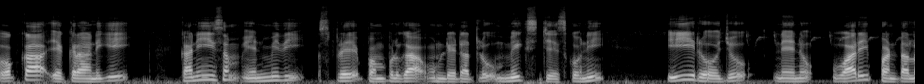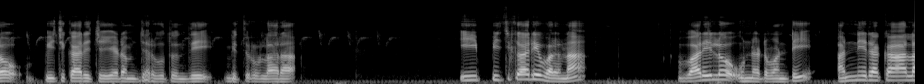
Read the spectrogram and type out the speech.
ఒక్క ఎకరానికి కనీసం ఎనిమిది స్ప్రే పంపులుగా ఉండేటట్లు మిక్స్ చేసుకొని ఈరోజు నేను వరి పంటలో పిచికారీ చేయడం జరుగుతుంది మిత్రులారా. ఈ పిచికారీ వలన వరిలో ఉన్నటువంటి అన్ని రకాల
